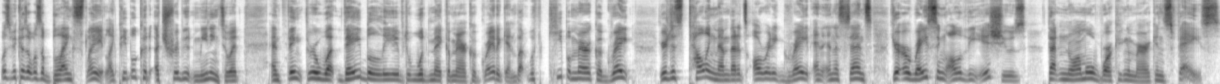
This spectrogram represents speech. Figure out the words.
was because it was a blank slate. Like, people could attribute meaning to it and think through what they believed would make America great again. But with Keep America Great, you're just telling them that it's already great, and in a sense, you're erasing all of the issues that normal working Americans face.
